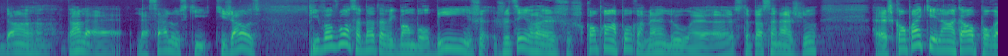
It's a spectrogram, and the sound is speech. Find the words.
dans, la, salle où il, qui jase. Puis il va voir se battre avec Bumblebee. Je, veux dire, euh, je, comprends pas vraiment là, euh, ce personnage-là. Euh, je comprends qu'il est là encore pour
